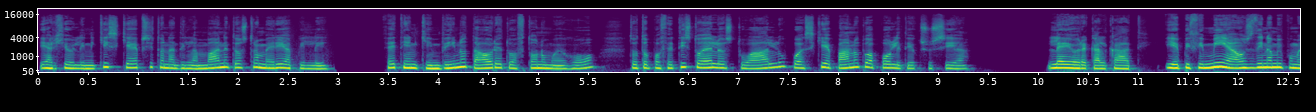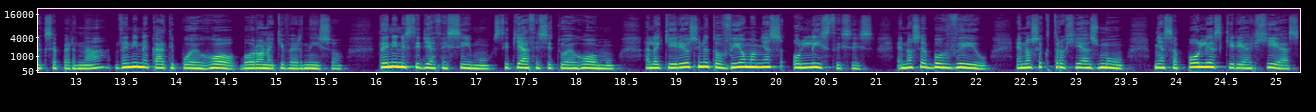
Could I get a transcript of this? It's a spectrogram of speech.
Η αρχαιοελληνική σκέψη τον αντιλαμβάνεται ως τρομερή απειλή. Θέτει εν κινδύνο τα όρια του αυτόνομου εγώ, το τοποθετεί στο έλεος του άλλου που ασκεί επάνω του απόλυτη εξουσία. Λέει ο Ρεκαλκάτη, η επιθυμία ως δύναμη που με ξεπερνά δεν είναι κάτι που εγώ μπορώ να κυβερνήσω. Δεν είναι στη διάθεσή μου, στη διάθεση του εγώ μου, αλλά κυρίως είναι το βίωμα μιας ολίσθησης, ενός εμποδίου, ενός εκτροχιασμού, μιας απώλειας κυριαρχίας,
